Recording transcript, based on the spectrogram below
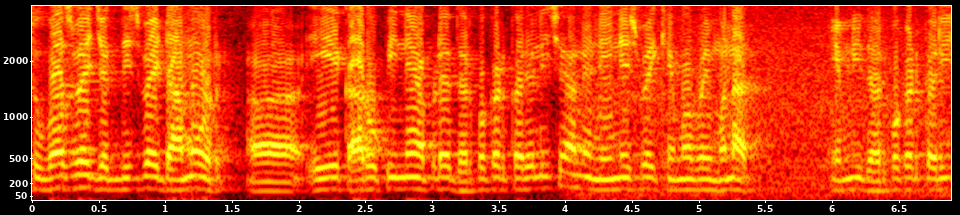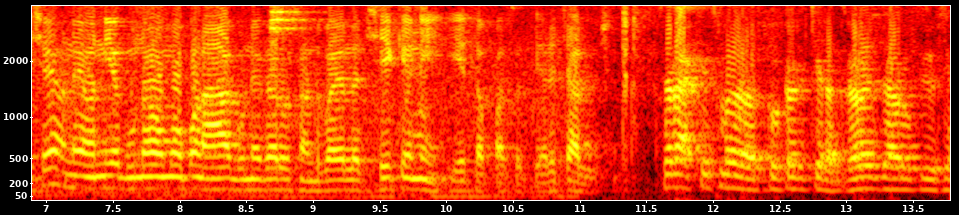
સુભાષભાઈ જગદીશભાઈ ડામોર એ એક આરોપીને આપણે ધરપકડ કરેલી છે અને નૈનેશભાઈ ખેમાભાઈ મનાત એમની ધરપકડ કરી છે અને અન્ય ગુનાઓમાં પણ આ ગુનેગારો સંડવાયેલા છે કે નહીં એ તપાસ અત્યારે ચાલુ છે. સર, આ કેસમાં ટોટલ કેટલા? ત્રણ જ આરોપીઓ છે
